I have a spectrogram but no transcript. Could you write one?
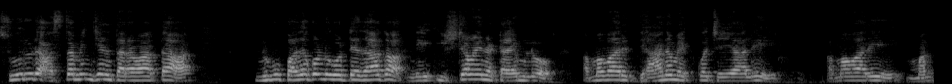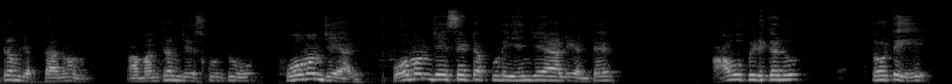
సూర్యుడు అస్తమించిన తర్వాత నువ్వు పదకొండు కొట్టేదాకా నీ ఇష్టమైన టైంలో అమ్మవారి ధ్యానం ఎక్కువ చేయాలి. అమ్మవారి మంత్రం చెప్తాను. ఆ మంత్రం చేసుకుంటూ హోమం చేయాలి. హోమం చేసేటప్పుడు ఏం చేయాలి అంటే ఆవు పిడికలు తోటి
